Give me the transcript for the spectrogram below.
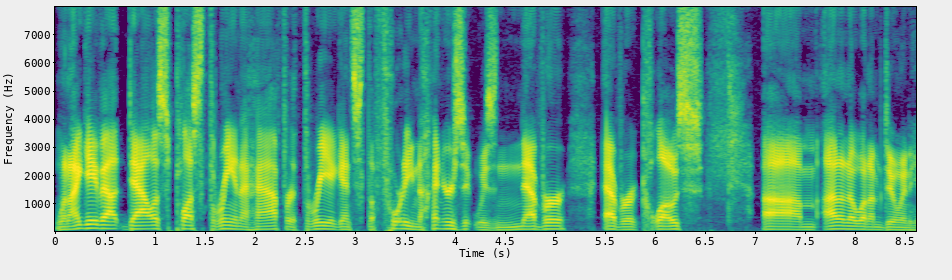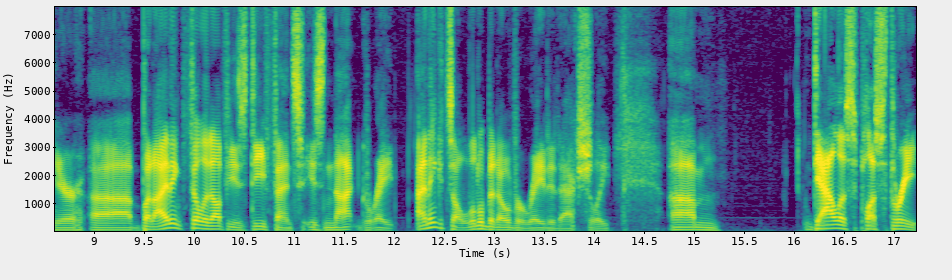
When I gave out Dallas plus three and a half or three against the 49ers, it was never, ever close. Um, I don't know what I'm doing here, uh, but I think Philadelphia's defense is not great. I think it's a little bit overrated, actually. Um, Dallas plus three.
